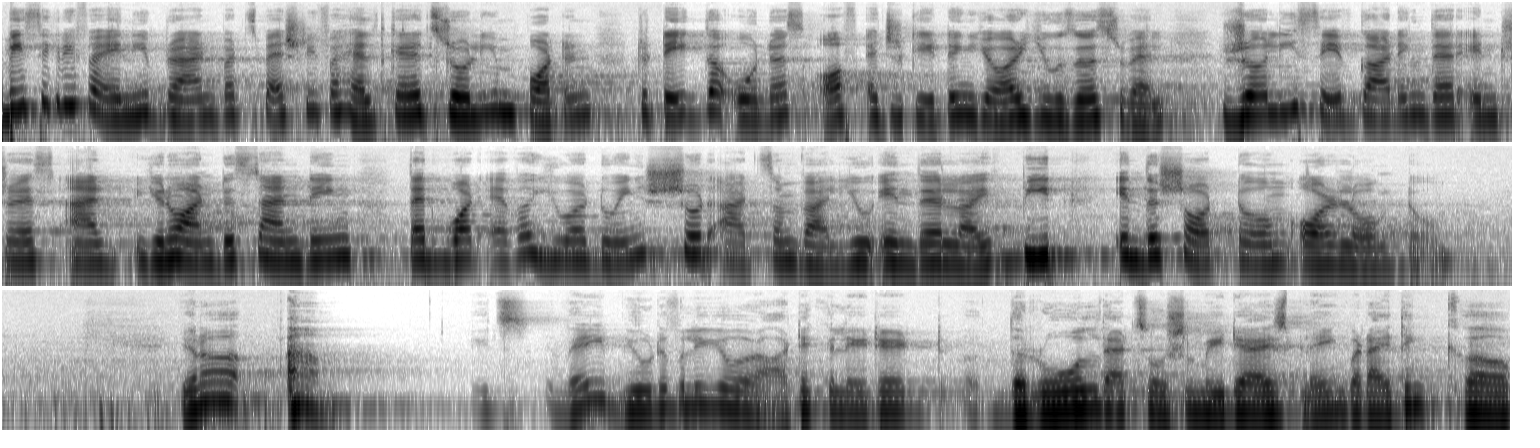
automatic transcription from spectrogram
basically for any brand, but especially for healthcare, it's really important to take the onus of educating your users well, really safeguarding their interests and you know understanding that whatever you are doing should add some value in their life, be it in the short term or long term. You know, it's very beautifully you articulated the role that social media is playing, but I think, uh,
